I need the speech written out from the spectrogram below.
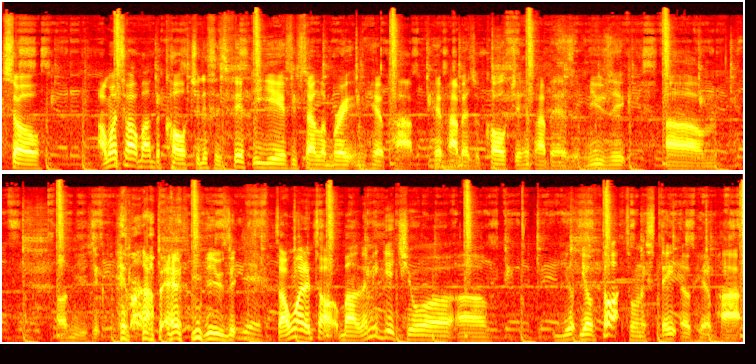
So I want to talk about the culture. This is 50 years of celebrating hip hop. Hip hop as a culture, hip hop as a music, um, uh, music, hip hop as music. Yeah. So I want to talk about. Let me get your uh, your, your thoughts on the state of hip hop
